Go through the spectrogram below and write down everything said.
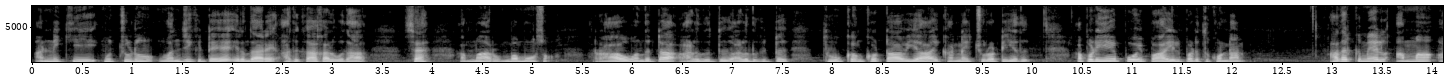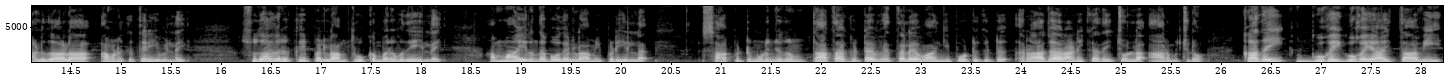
அன்னைக்கு முச்சுடும் வஞ்சிக்கிட்டே இருந்தாரே அதுக்காக அழுவுதா? ச அம்மா ரொம்ப மோசம். ராவ் வந்துட்டா அழுதுட்டு அழுதுகிட்டு தூக்கம் கொட்டாவியாய் கண்ணை சுழட்டியது. அப்படியே போய் பாயில் படுத்து கொண்டான் அதற்கு மேல் அம்மா அழுதாளா அவனுக்கு தெரியவில்லை. சுதாகருக்கு இப்பெல்லாம் தூக்கம் வருவதே இல்லை. அம்மா இருந்த போதெல்லாம் இப்படி இல்லை. சாப்பிட்டு முடிஞ்சதும் தாத்தா கிட்ட வெத்தலை வாங்கி போட்டுக்கிட்டு ராஜா ராணிக்கு அதை சொல்ல ஆரம்பிச்சிடும். கதை குகை குகையாய் தாவி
